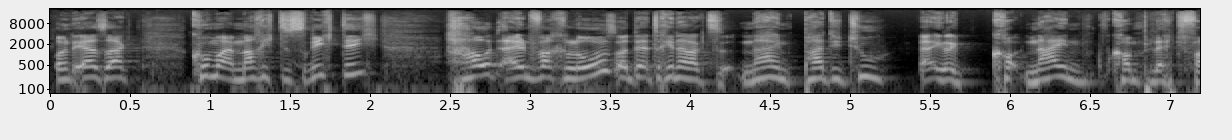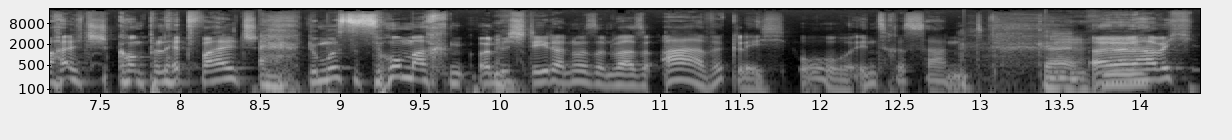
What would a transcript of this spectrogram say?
und er sagt, guck mal, mache ich das richtig? Haut einfach los und der Trainer sagt so, nein, Party 2. Äh, nein, komplett falsch, komplett falsch. Du musst es so machen. Und ich stehe da nur so und war so, ah, wirklich? Oh, interessant. Geil. Und dann mhm. habe ich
